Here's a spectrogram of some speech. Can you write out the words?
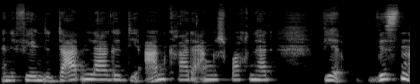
eine fehlende Datenlage, die Arndt gerade angesprochen hat. Wir wissen,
